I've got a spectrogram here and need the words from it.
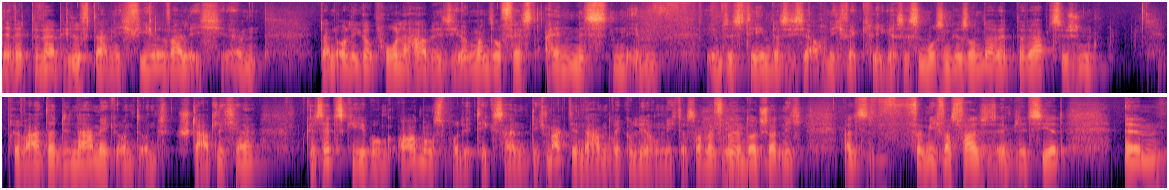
der Wettbewerb hilft da nicht viel, weil ich... Ähm, dann Oligopole habe, die sich irgendwann so fest einnisten im, im System, dass ich sie auch nicht wegkriege. Es ist, muss ein gesunder Wettbewerb zwischen privater Dynamik und, und staatlicher Gesetzgebung, Ordnungspolitik sein. Ich mag den Namen Regulierung nicht. Das haben wir früher in mhm. Deutschland nicht, weil es für mich was Falsches impliziert. Ähm,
